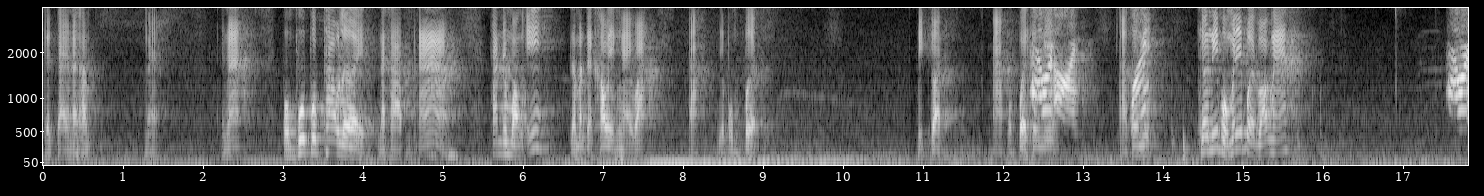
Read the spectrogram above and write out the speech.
ใกล้ๆหน่อยครับนะเห็นไหมผมพูดปุ๊บเข้าเลยนะครับอ่าท่านจะมองเอ๊ะแล้วมันจะเข้ายังไงวะอะเดี๋ยวผมเปิด ปิดก่อนอะผมเปิดเครื่องนี้อะเครื่องนี้เครื่องนี้ผมไม่ได้เปิดบล็อกนะ power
